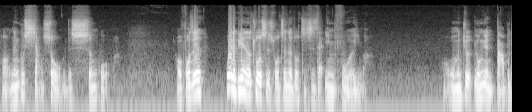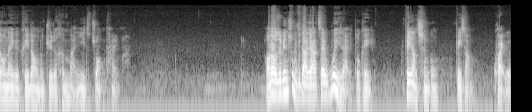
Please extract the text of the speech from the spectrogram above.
哦能够享受我们的生活嘛。哦，否则。为了别人而做事，说真的，都只是在应付而已嘛。我们就永远达不到那个可以让我们觉得很满意的状态嘛。好，那我这边祝福大家在未来都可以非常成功，非常快乐。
